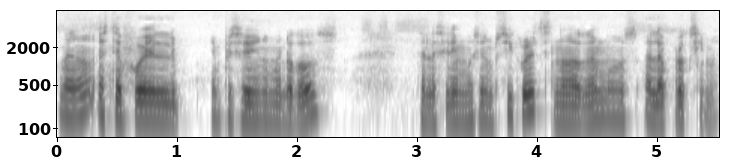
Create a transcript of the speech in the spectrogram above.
Bueno, este fue el episodio número 2 de la serie Museum Secrets. Nos vemos a la próxima.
